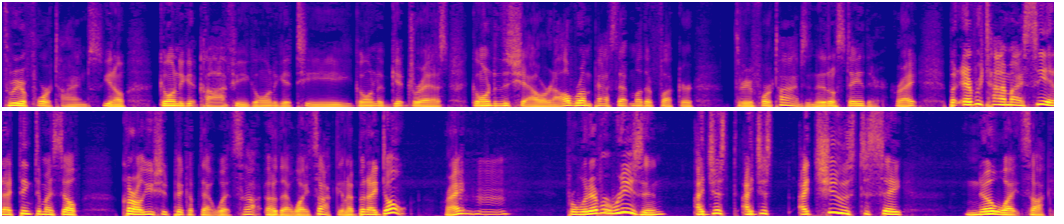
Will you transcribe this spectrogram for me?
three or four times. You know, going to get coffee, going to get tea, going to get dressed, going to the shower, and I'll run past that motherfucker three or four times, and it'll stay there, right? But every time I see it, I think to myself, Carl, you should pick up that wet sock or that white sock, and I, but I don't, right? hmm For whatever reason, I just I just I choose to say no white sock,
